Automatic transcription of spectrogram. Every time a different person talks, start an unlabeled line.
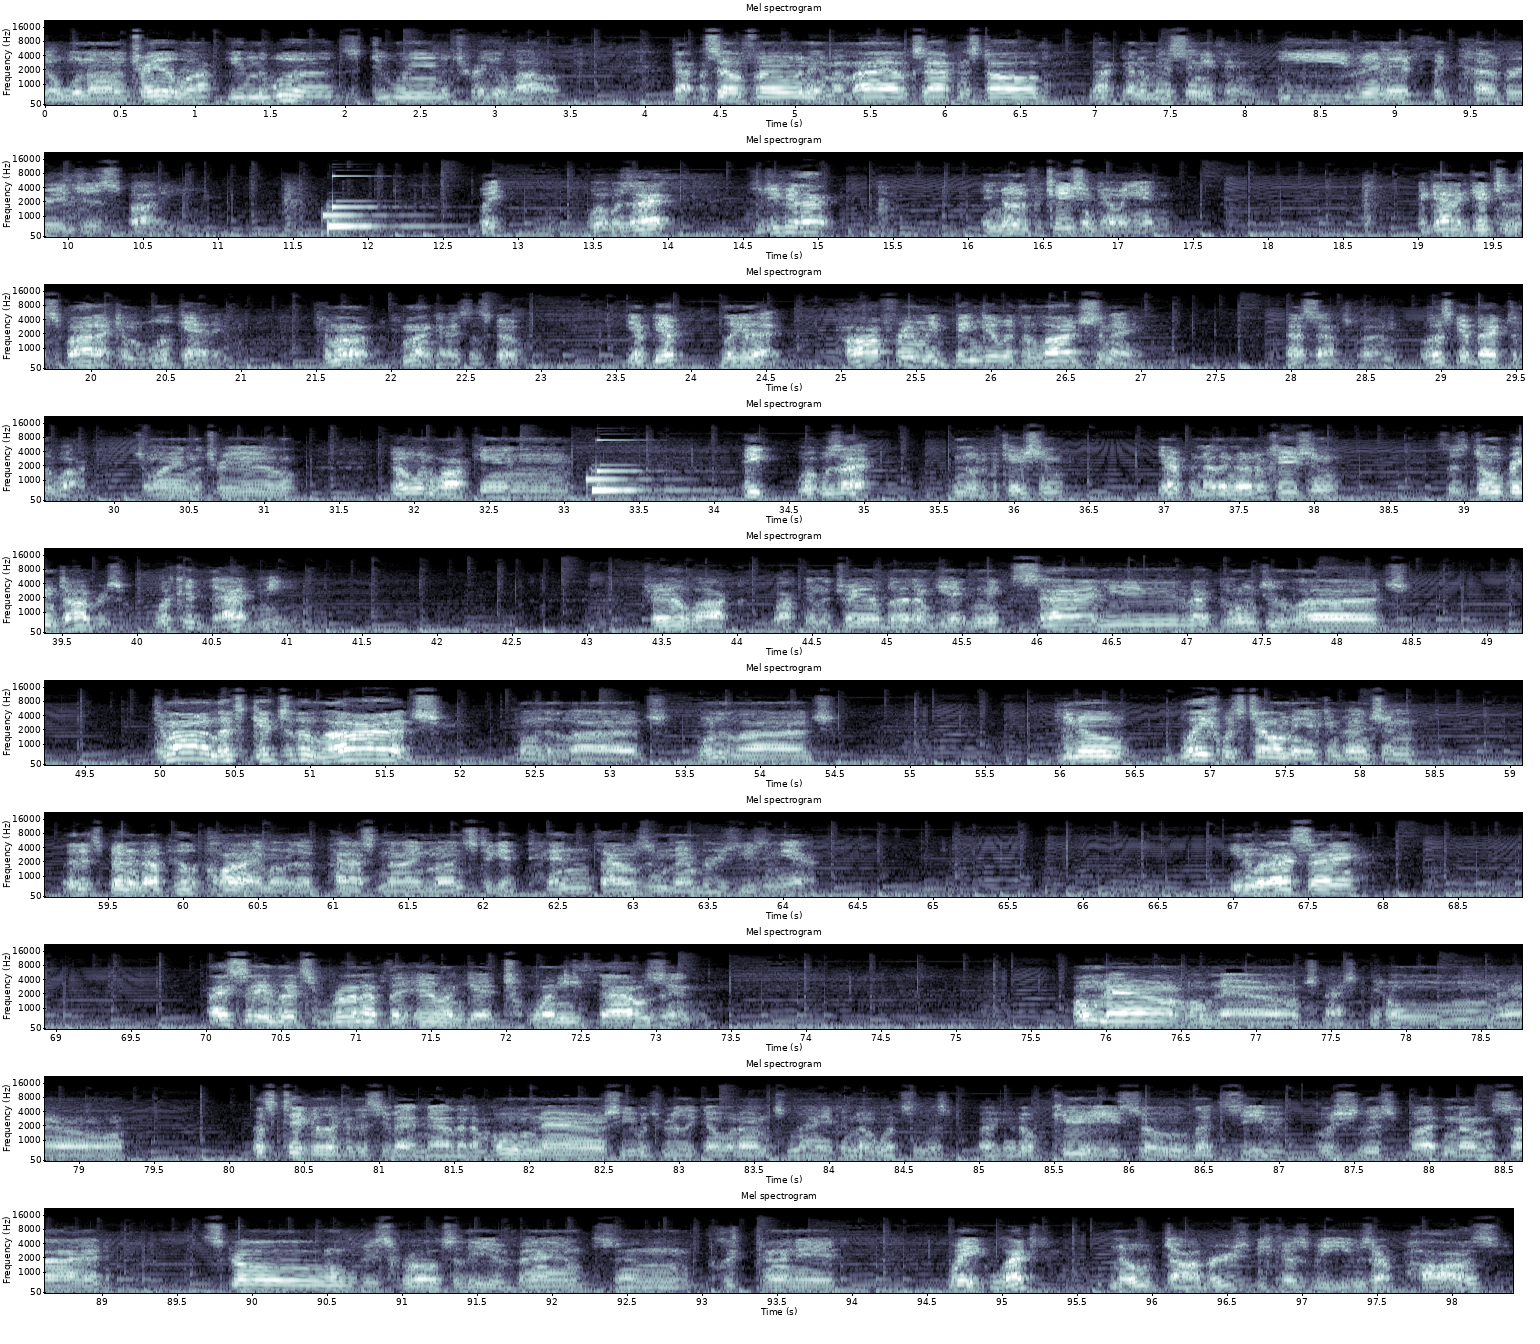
Going on a trail walk in the woods, doing a trail walk. Got my cell phone and my MyOx app installed. Not gonna miss anything, even if the coverage is spotty. Wait, what was that? Did you hear that? A notification coming in. I gotta get to the spot I can look at it. Come on, come on guys, let's go. Yep, yep, look at that. Paw friendly bingo at the lodge tonight. That sounds fun. Well, let's get back to the walk. Join the trail. Going and walking. Hey, what was that? A notification? Yep, another notification. says don't bring daubers. What could that mean? Trail walk. Walking the trail, but I'm getting excited about going to the lodge. Come on, let's get to the lodge. Going to the lodge. Going to the lodge. You know, Blake was telling me at convention that it's been an uphill climb over the past nine months to get 10,000 members using the app. You know what I say? I say let's run up the hill and get 20,000. Home now, home now. It's nice to be home now. Let's take a look at this event now that I'm home now, see what's really going on tonight, and know what's in this bucket. Okay, so let's see. We push this button on the side, scroll, we scroll to the event, and click on it. Wait, what? No daubers because we use our paws?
